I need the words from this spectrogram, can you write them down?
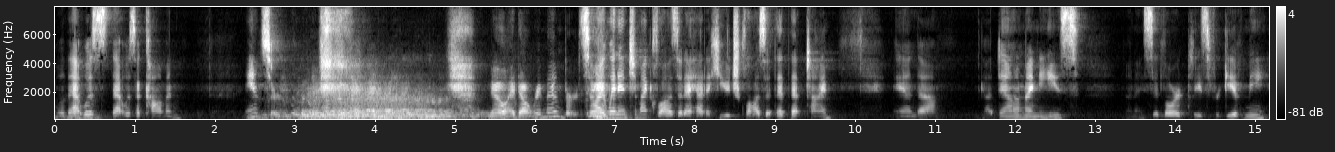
Well, that was that was a common answer. no, I don't remember. So I went into my closet. I had a huge closet at that time and um, got down on my knees. I said, Lord, please forgive me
